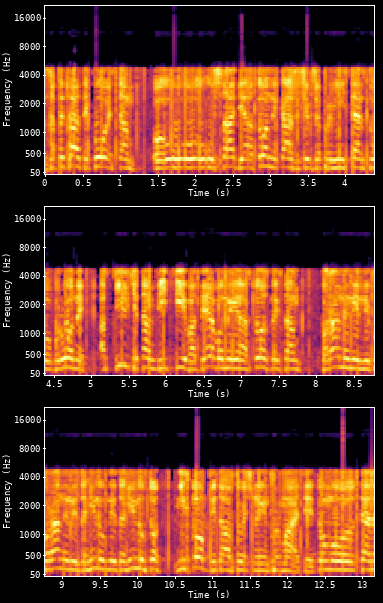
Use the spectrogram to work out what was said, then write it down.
запитати когось там у, у- у штабі АТО, не кажучи вже про міністерство оборони, а скільки там бійців, а де вони, а хто з них там поранений, не поранений, загинув, не загинув, то ніхто б не дав точної інформації. Тому теж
